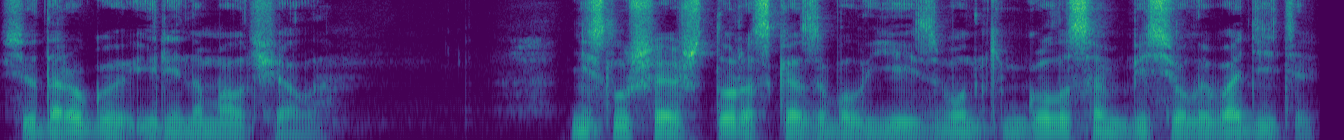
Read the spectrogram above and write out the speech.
Всю дорогу Ирина молчала. Не слушая, что рассказывал ей звонким голосом веселый водитель,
